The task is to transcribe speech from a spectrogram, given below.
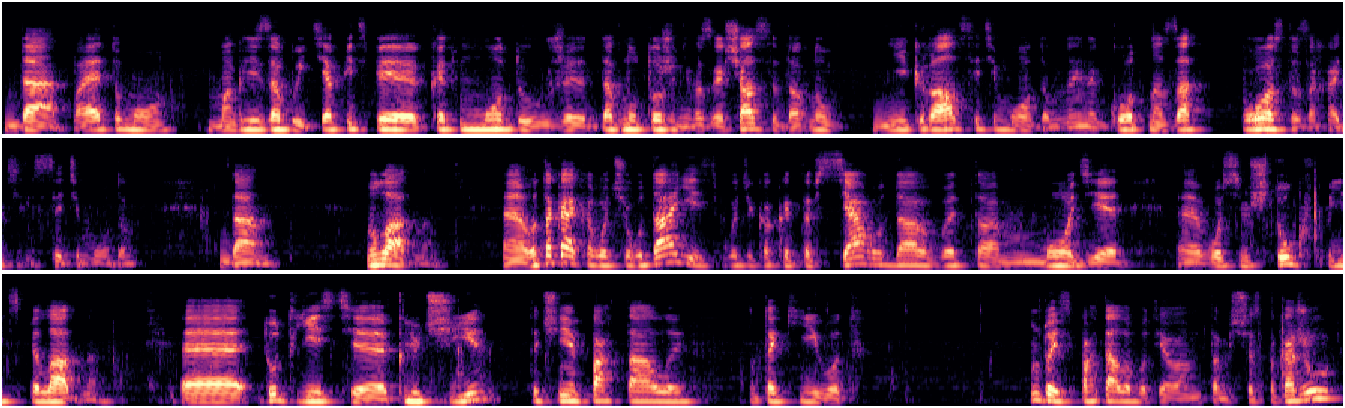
Да, поэтому могли забыть. Я, в принципе, к этому моду уже давно тоже не возвращался, давно не играл с этим модом. Наверное, год назад просто заходил с этим модом. Да. Ну ладно. Э, вот такая, короче, руда есть. Вроде как это вся руда в этом моде. 8 э, штук, в принципе, ладно. Э, тут есть ключи, точнее, порталы. Вот такие вот. Ну, то есть, порталы вот я вам там сейчас покажу.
